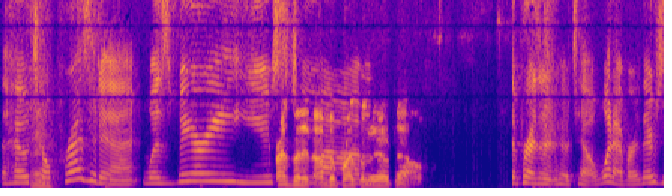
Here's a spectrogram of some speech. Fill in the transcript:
the hotel Hey. president was very used President to of the um, President Hotel. the president hotel, whatever. There's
